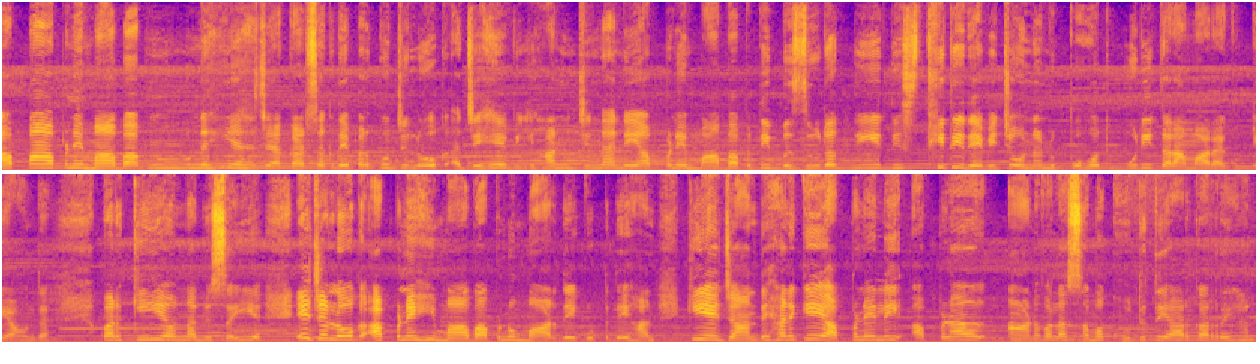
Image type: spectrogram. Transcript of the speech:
ਆਪਾਂ ਆਪਣੇ ਮਾਪੇ ਨੂੰ ਨਹੀਂ ਇਹ ਜਿਹਾ ਕਰ ਸਕਦੇ, ਪਰ ਕੁਝ ਲੋਕ ਅਜਿਹੇ ਵੀ ਹਨ ਜਿਨ੍ਹਾਂ ਨੇ ਆਪਣੇ ਮਾਪੇ ਦੀ ਬਜ਼ੁਰਗ ਦੀ ਸਥਿਤੀ ਦੇ ਵਿੱਚ ਉਹਨਾਂ ਨੂੰ ਬਹੁਤ ਬੁਰੀ ਤਰ੍ਹਾਂ ਮਾਰਿਆ, ਕੁੱਟਿਆ ਹੁੰਦਾ ਪਰ ਕੀ ਇਹ ਉਹਨਾਂ ਦੀ ਸਹੀ ਹੈ? ਇਹ ਜੋ ਲੋਕ ਆਪਣੇ ਹੀ ਮਾਪੇ ਨੂੰ ਮਾਰਦੇ, ਕੁੱਟਦੇ ਹਨ, ਕੀ ਇਹ ਜਾਣਦੇ ਹਨ ਕਿ ਇਹ ਆਪਣੇ ਲਈ ਆਪਣਾ ਆਉਣ ਵਾਲਾ ਸਮਾਂ ਖੁਦ ਤਿਆਰ ਕਰ ਰਹੇ ਹਨ?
